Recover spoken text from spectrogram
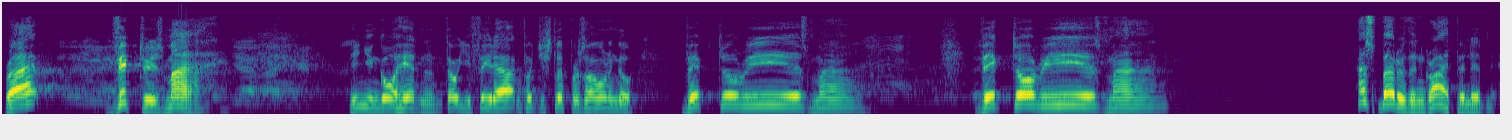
Right? Victory is mine. Then you can go ahead and throw your feet out and put your slippers on and go, Victory is mine. Victory is mine. That's better than griping, isn't it?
